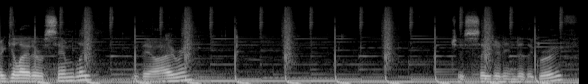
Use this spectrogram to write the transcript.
Regulator assembly with our O-ring, just seated into the groove.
